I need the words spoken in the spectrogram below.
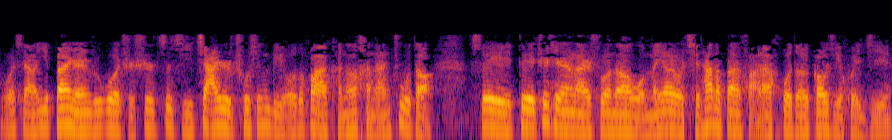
我想一般人如果只是自己假日出行旅游的话，可能很难住到。所以对这些人来说呢，我们要有其他的办法来获得高级会籍。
